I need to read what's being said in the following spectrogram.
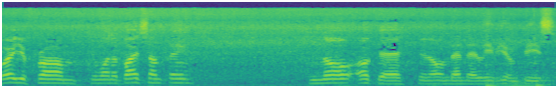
where are you from? You want to buy something? You know, okay, you know, and then they leave you in peace.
